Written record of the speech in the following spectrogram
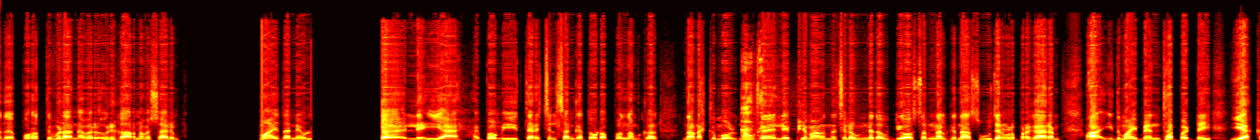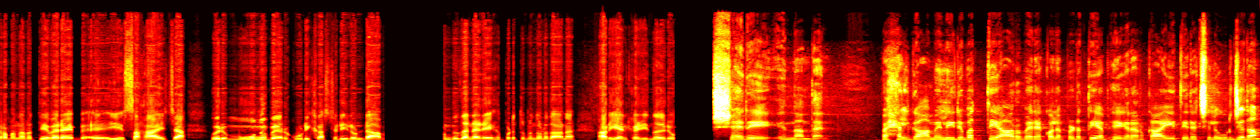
അത് പുറത്തുവിടാൻ അവർ ഒരു കാരണവശാലും മായി തന്നെയുള്ള. ഈ ഇപ്പം ഈ തെരച്ചിൽ സംഘത്തോടൊപ്പം നമുക്ക് നടക്കുമ്പോൾ നമുക്ക് ലഭ്യമാകുന്ന ചില ഉന്നത ഉദ്യോഗസ്ഥർ നൽകുന്ന സൂചനകൾ പ്രകാരം ഇതുമായി ബന്ധപ്പെട്ട് ഈ അക്രമം നടത്തിയവരെ ഈ സഹായിച്ച ഒരു മൂന്ന് പേർ കൂടി കസ്റ്റഡിയിലുണ്ട്. അവർ ഇന്ന് തന്നെ രേഖപ്പെടുത്തുമെന്നുള്ളതാണ് അറിയാൻ കഴിയുന്നത്. ശരി നന്ദൻ. പെഹൽഗാമിൽ ഇരുപത്തിയാറ് പേരെ കൊലപ്പെടുത്തിയ ഭീകരർക്കായി തിരച്ചിൽ ഊർജിതം.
